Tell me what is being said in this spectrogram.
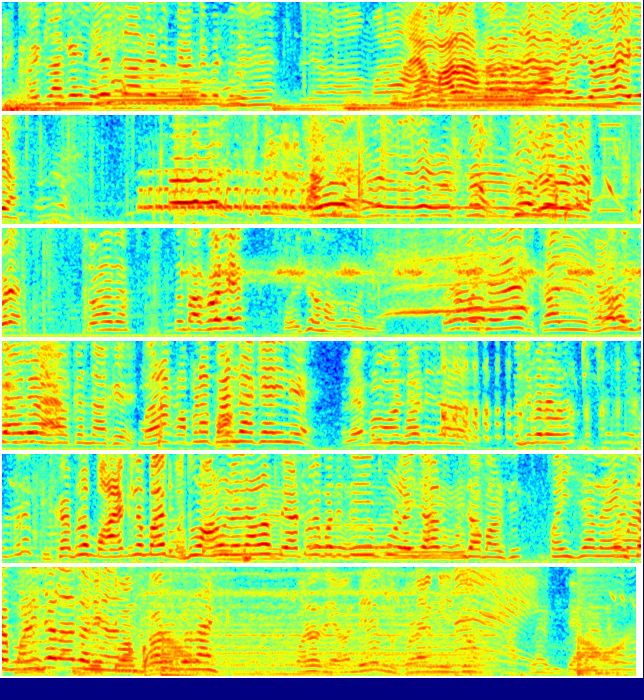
ભિખારી લાગે લે. જ લાગે તો પેન્ટ પેન્ટ લે મારા લે મારા. યાર. મરી જવાના હે રે. શું લે. બોલે સોના તો માગો લે? પૈસા માગો મારી પૈસા ભિખારી. પૈસા લે. નાખે મારા કપડા પાડ નાખે એને. પણ પછી પેલા પેલો બાઇક ને બાઇક બધું આનું લઈને આલો પેટ્રોલ પછી જઈ કોણ લઈ જાય તો કોણ પૈસા નહીં પૈસા પડી જાય લાગે યાર. કામ કર બોલાય પર રહેવા દે લુગડા નહીં જો. આટલા બિચારા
